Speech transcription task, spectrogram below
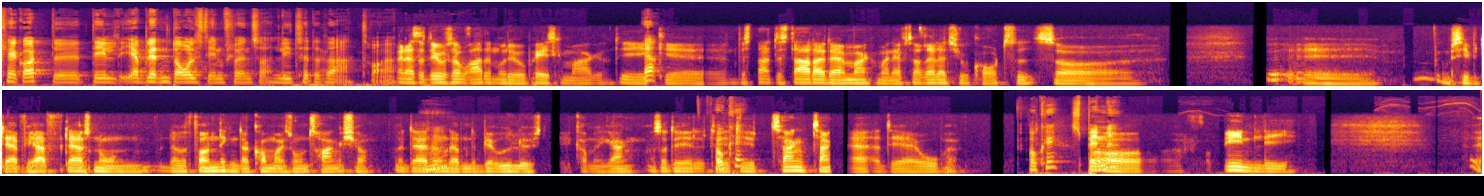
kan godt øh, dele. Jeg bliver den dårligste influencer lige til det der, tror jeg. Men altså, det er jo så rettet mod det europæiske marked. Det, er Ja. ikke, øh, det, start, det starter i Danmark, men efter relativt kort tid, så øh, man sige, der, vi har, der er sådan nogle, noget funding, der kommer i sådan nogle trancher, og der er Mhm. mm-hmm. nogle af dem, der bliver udløst, er kommet i gang. Og så det, det, Okay. det, det tank, tank er, at det er Europa. Okay, spændende. Og formentlig, øh,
